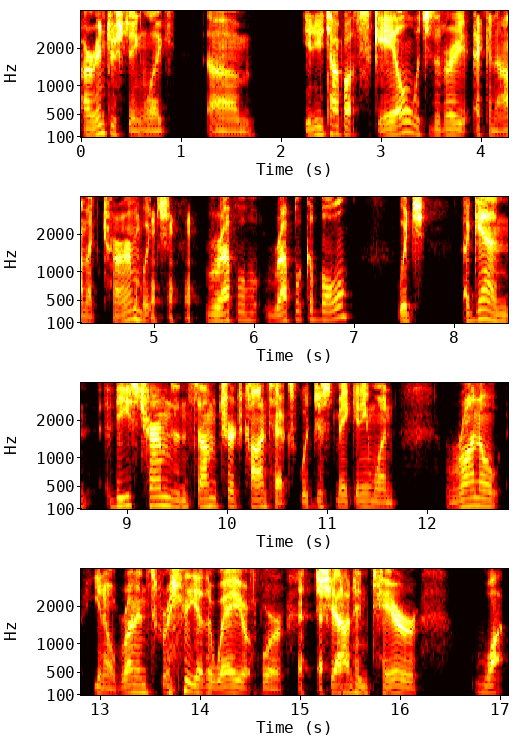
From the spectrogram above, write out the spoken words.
are interesting. Like um, you, know, you talk about scale, which is a very economic term, which repl- replicable, which again, these terms in some church context would just make anyone run, you know, run and scream the other way or, or shout in terror. What?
